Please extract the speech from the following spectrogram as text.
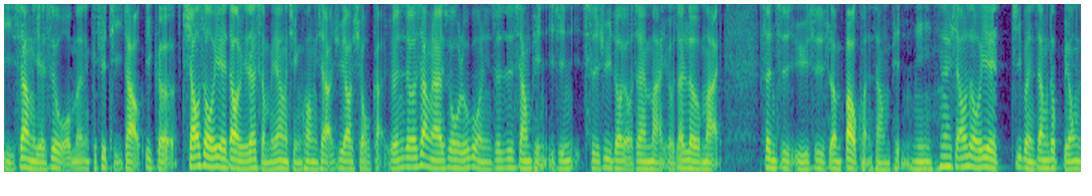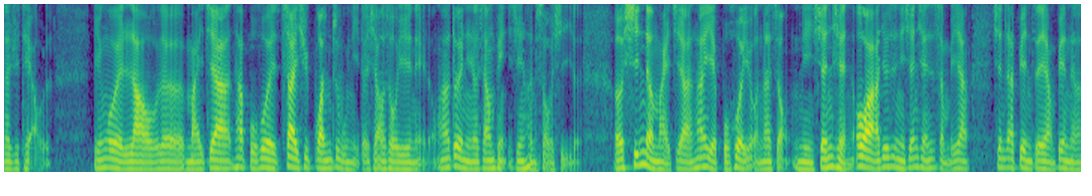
以上也是我们去提到一个销售页到底在什么样的情况下需要修改。原则上来说，如果你这支商品已经持续都有在卖，有在热卖，甚至于是算爆款商品，你那销售页基本上都不用再去调了，因为老的买家他不会再去关注你的销售页内容，他对你的商品已经很熟悉了。而新的买家他也不会有那种你先前哇，就是你先前是怎么样，现在变这样变得。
